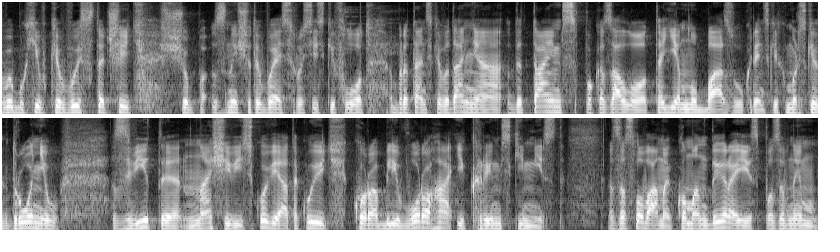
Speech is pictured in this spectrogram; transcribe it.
Вибухівки вистачить, щоб знищити весь російський флот. Британське видання The Times показало таємну базу українських морських дронів. Звідти наші військові атакують кораблі ворога і Кримський міст. За словами командира із позивним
